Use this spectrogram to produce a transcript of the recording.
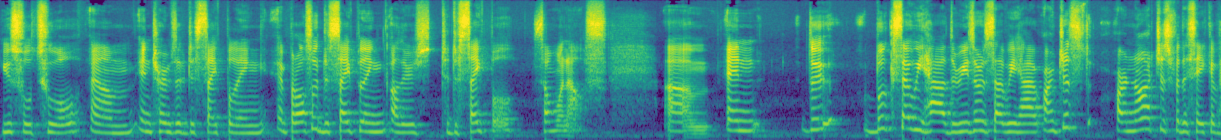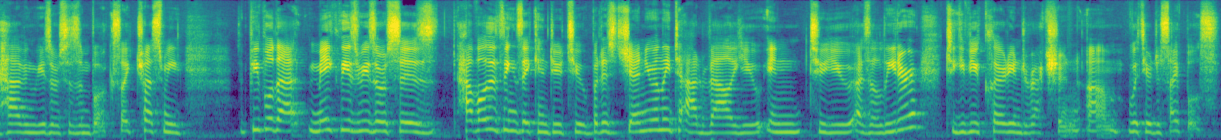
useful tool um, in terms of discipling, but also discipling others to disciple someone else. Um, and the books that we have, the resources that we have, are just are not just for the sake of having resources and books. Like, trust me, the people that make these resources have other things they can do too, but it's genuinely to add value into you as a leader to give you clarity and direction um, with your disciples.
